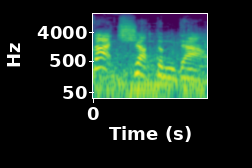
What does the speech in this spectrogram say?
That shut them down.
